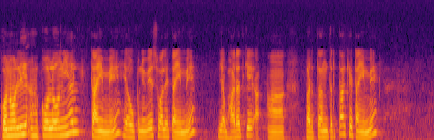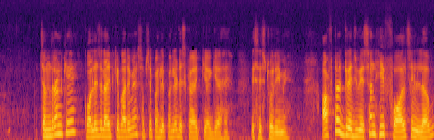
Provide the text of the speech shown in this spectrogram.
कॉलोनी कॉलोनियल टाइम में या उपनिवेश वाले टाइम में या भारत के परतंत्रता के टाइम में चंद्रन के कॉलेज लाइफ के बारे में सबसे पहले पहले डिस्क्राइब किया गया है इस स्टोरी में। After graduation he falls in love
